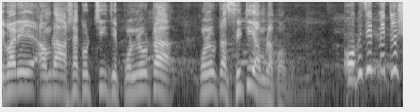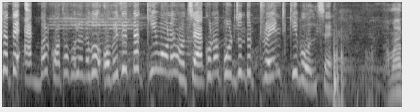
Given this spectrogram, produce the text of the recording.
এবারে আমরা আশা করছি যে পনেরোটা পনেরোটা সিটই আমরা পাবো। অভিজিৎ মিত্রর সাথে একবার কথা বলে নেব। অভিজিৎ দা কি মনে হচ্ছে? এখনও পর্যন্ত ট্রেন্ড কি বলছে? আমার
